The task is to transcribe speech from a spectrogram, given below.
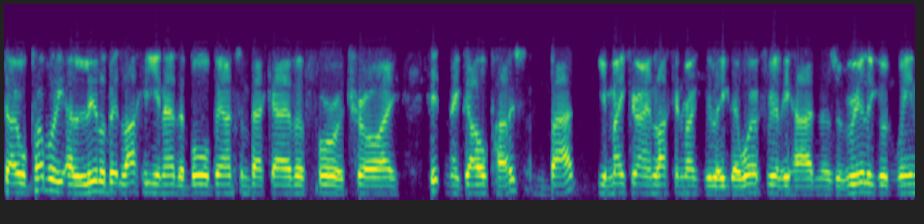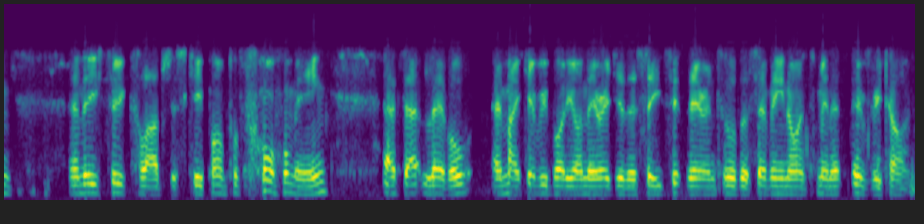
they were probably a little bit lucky, you know, the ball bouncing back over for a try, hitting the goalpost. But you make your own luck in rugby league. They worked really hard, and it was a really good win. And these two clubs just keep on performing at that level and make everybody on their edge of the seat sit there until the 79th minute every time.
